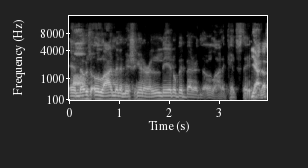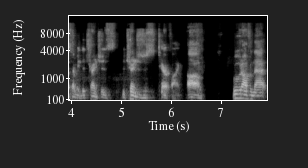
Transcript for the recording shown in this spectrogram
And Um, those O linemen in Michigan are a little bit better than the O line at Kansas State. Yeah, that's what I mean. The trenches, the trenches, just terrifying. Um, moving on from that.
